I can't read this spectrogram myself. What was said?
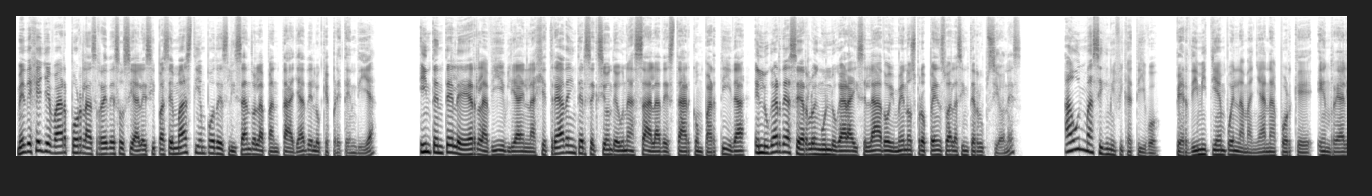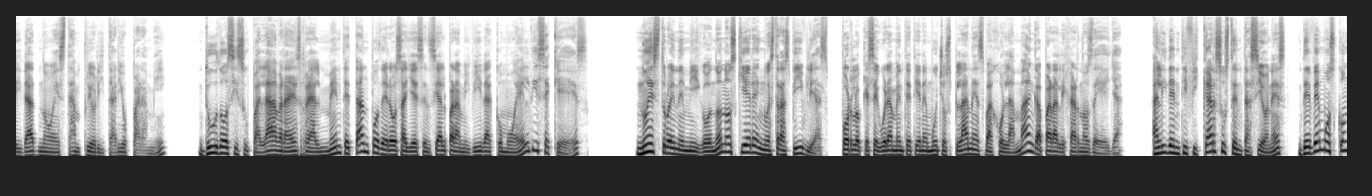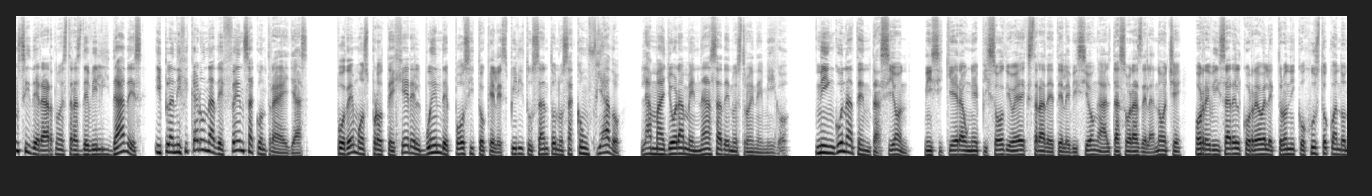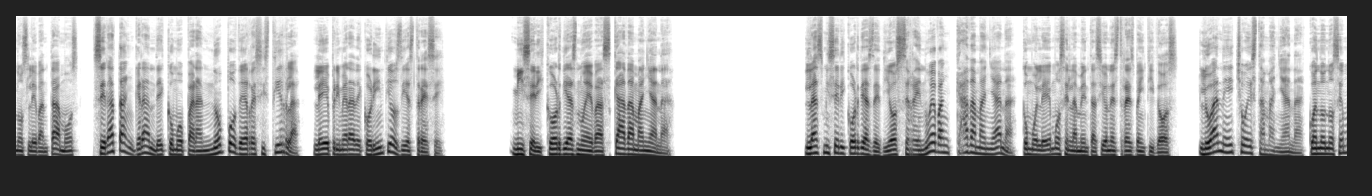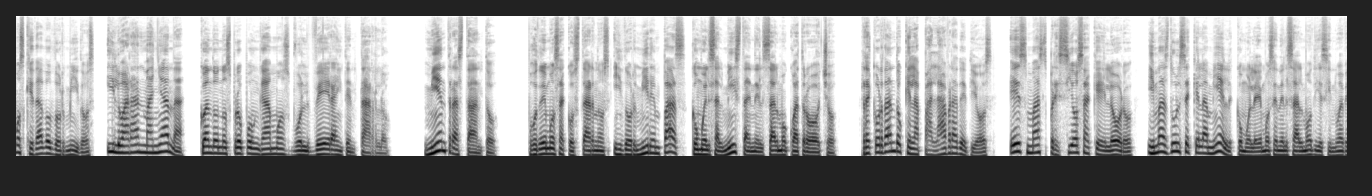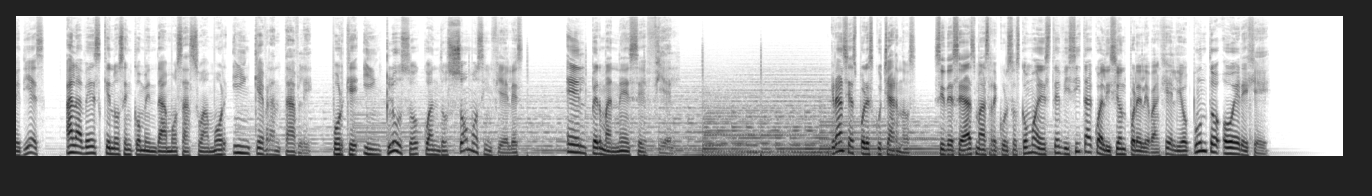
Me dejé llevar por las redes sociales y pasé más tiempo deslizando la pantalla de lo que pretendía. Intenté leer la Biblia en la ajetreada intersección de una sala de estar compartida en lugar de hacerlo en un lugar aislado y menos propenso a las interrupciones. Aún más significativo, perdí mi tiempo en la mañana porque en realidad no es tan prioritario para mí. Dudo si su palabra es realmente tan poderosa y esencial para mi vida como él dice que es. Nuestro enemigo no nos quiere en nuestras Biblias, por lo que seguramente tiene muchos planes bajo la manga para alejarnos de ella. Al identificar sus tentaciones, debemos considerar nuestras debilidades y planificar una defensa contra ellas. Podemos proteger el buen depósito que el Espíritu Santo nos ha confiado, la mayor amenaza de nuestro enemigo. Ninguna tentación, ni siquiera un episodio extra de televisión a altas horas de la noche o revisar el correo electrónico justo cuando nos levantamos será tan grande como para no poder resistirla. Lee Primera de Corintios 10:13. Misericordias nuevas cada mañana. Las misericordias de Dios se renuevan cada mañana, como leemos en Lamentaciones 3:22. Lo han hecho esta mañana, cuando nos hemos quedado dormidos, y lo harán mañana, cuando nos propongamos volver a intentarlo. Mientras tanto, podemos acostarnos y dormir en paz, como el salmista en el Salmo 4.8, recordando que la palabra de Dios es más preciosa que el oro y más dulce que la miel, como leemos en el Salmo 19.10, a la vez que nos encomendamos a su amor inquebrantable, porque incluso cuando somos infieles, Él permanece fiel. Gracias por escucharnos. Si deseas más recursos como este, visita coaliciónporelevangelio.org.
